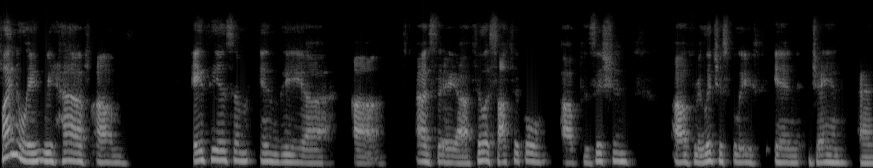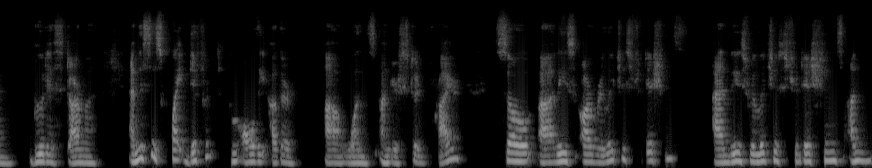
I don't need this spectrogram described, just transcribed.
Finally, we have um, atheism in the uh, uh, as a uh, philosophical position of religious belief in Jain and Buddhist Dharma. And this is quite different from all the other uh, ones understood prior. So uh, these are religious traditions, and these religious traditions un,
